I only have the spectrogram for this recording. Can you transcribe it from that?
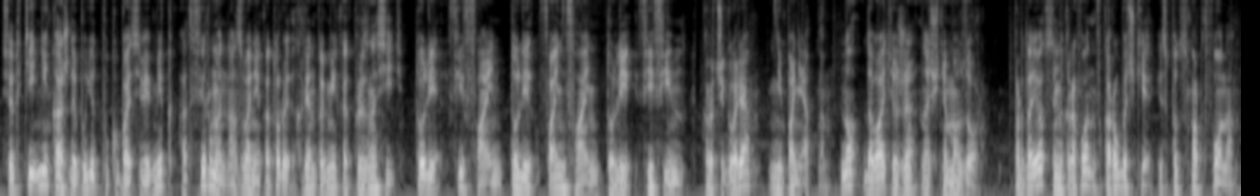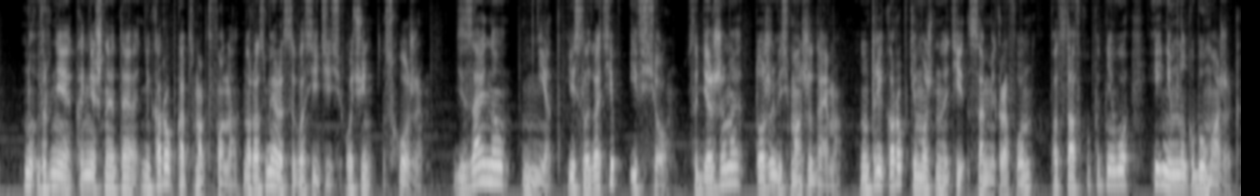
Все-таки не каждый будет покупать себе мик от фирмы, название которой хрен пойми как произносить. То ли Fifine, то ли Finefine, то ли Fifin. Короче говоря, непонятно. Но давайте уже начнем обзор. Продается микрофон в коробочке из-под смартфона. Ну, вернее, конечно, это не коробка от смартфона, но размеры, согласитесь, очень схожи. Дизайну нет, есть логотип и все. Содержимое тоже весьма ожидаемо. Внутри коробки можно найти сам микрофон, подставку под него и немного бумажек.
